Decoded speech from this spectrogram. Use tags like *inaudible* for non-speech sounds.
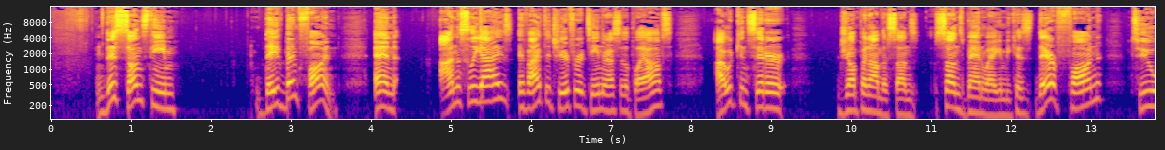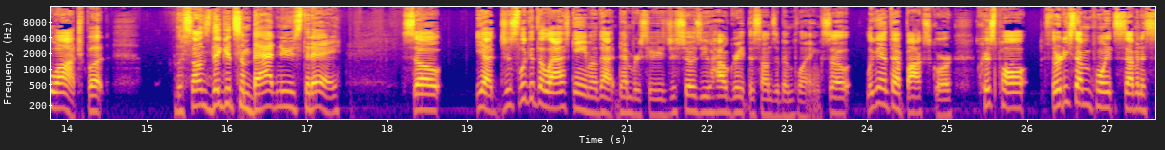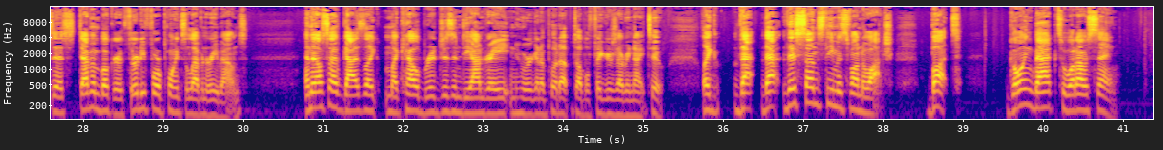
this Suns team, they've been fun, and honestly, guys, if I have to cheer for a team the rest of the playoffs, I would consider jumping on the Suns Suns bandwagon because they're fun to watch. But the Suns did get some bad news today. So, yeah, just look at the last game of that Denver series. Just shows you how great the Suns have been playing. So, looking at that box score, Chris Paul, 37 points, 7 assists. Devin Booker, 34 points, 11 rebounds. And they also have guys like Mikal Bridges and DeAndre Ayton who are going to put up double figures every night too. Like that that this Suns team is fun to watch. But going back to what I was saying,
